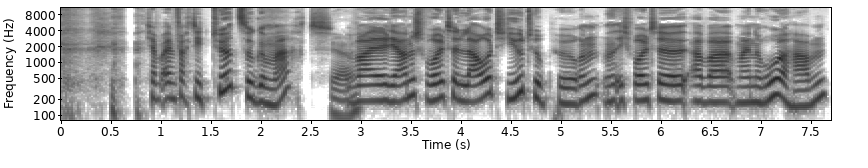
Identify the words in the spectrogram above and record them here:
Ich habe einfach die Tür zugemacht, Ja. weil Janusz wollte laut YouTube hören und ich wollte aber meine Ruhe haben.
